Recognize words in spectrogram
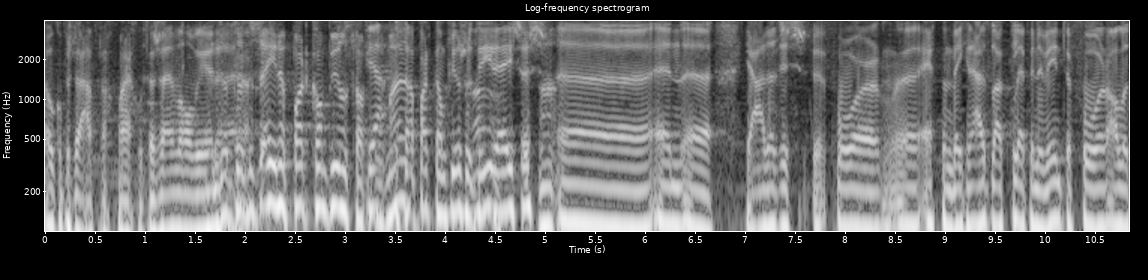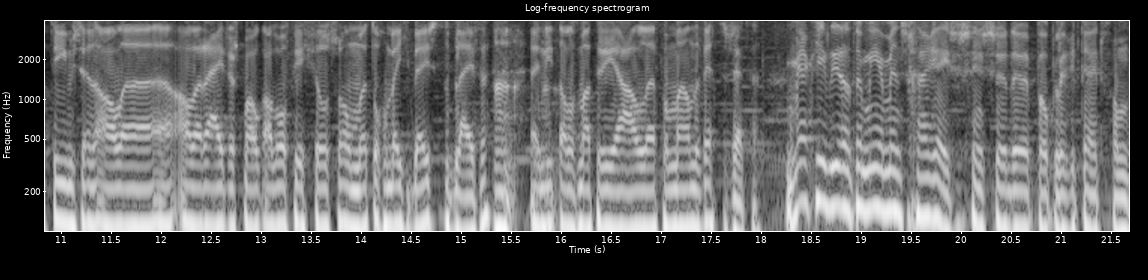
Ook op een zaterdag. Maar goed, daar zijn we alweer... En dat, dat eh, is één apart kampioenschap, ja, zeg maar. is een apart kampioenschap, drie Oh. races. Ah. Eh, en eh, ja, dat is eh, voor eh, echt een beetje een uitlaatklep in de winter... voor alle teams en alle, alle rijders, maar ook alle officials... om eh, toch een beetje bezig te blijven. Ah. En niet al het materiaal eh, van maanden weg te zetten. Merken jullie dat er meer mensen gaan racen sinds eh, de populariteit van Eh,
